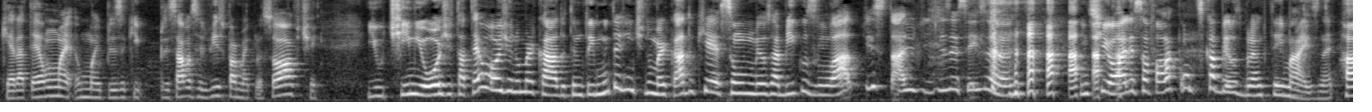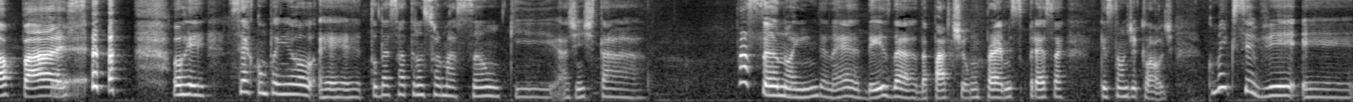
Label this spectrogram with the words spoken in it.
que era até uma, uma empresa que prestava serviço para a Microsoft, e o time hoje tá até hoje no mercado. Tem, tem muita gente no mercado que é- são meus amigos lá de estágio de 16 anos. A gente olha e só fala quantos cabelos brancos tem mais, né? Rapaz! Ô, Rê, você acompanhou é, toda essa transformação que a gente está passando ainda, né? Desde a da parte on-premise para essa questão de cloud. Como é que você vê é,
